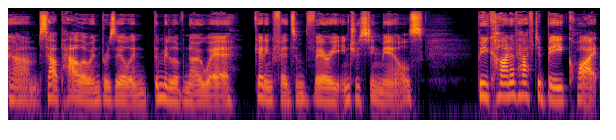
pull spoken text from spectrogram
um, Sao Paulo in Brazil, in the middle of nowhere, getting fed some very interesting meals. But you kind of have to be quite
